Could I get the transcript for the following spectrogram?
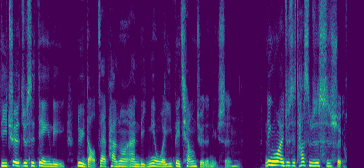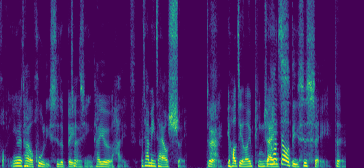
的确就是电影里绿岛在叛乱案里面唯一被枪决的女生。另外就是他是不是施水环？因为他有护理师的背景，他又有孩子，而且他名字还有水。对，有好几个东西拼在一起。他到底是谁？对，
